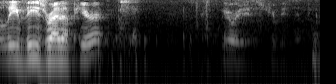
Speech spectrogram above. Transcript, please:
I'm to leave these right up here. We already distributed them.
